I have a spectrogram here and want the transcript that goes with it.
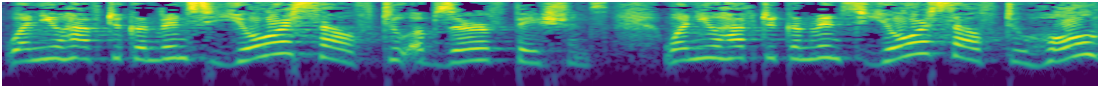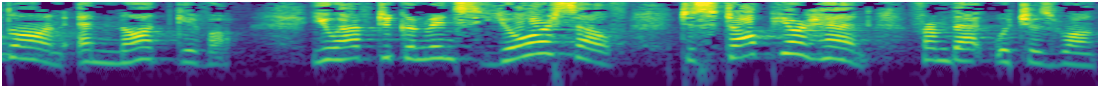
when you have to convince yourself to observe patience, when you have to convince yourself to hold on and not give up, you have to convince yourself to stop your hand from that which is wrong.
